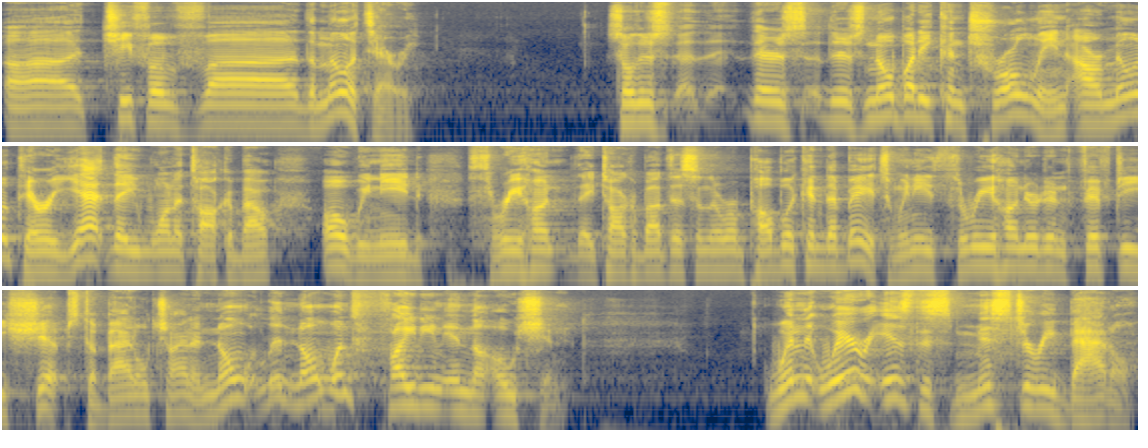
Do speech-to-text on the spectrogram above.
uh, chief of uh, the military. So there's uh, there's there's nobody controlling our military yet. They want to talk about oh we need 300. They talk about this in the Republican debates. We need 350 ships to battle China. No no one's fighting in the ocean. When where is this mystery battle?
